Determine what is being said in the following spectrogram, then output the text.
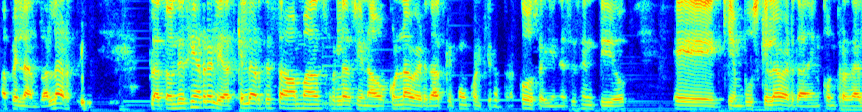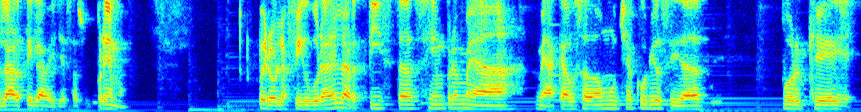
apelando al arte. Platón decía en realidad que el arte estaba más relacionado con la verdad que con cualquier otra cosa y en ese sentido, eh, quien busque la verdad encontrará el arte y la belleza suprema pero la figura del artista siempre me ha, me ha causado mucha curiosidad porque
